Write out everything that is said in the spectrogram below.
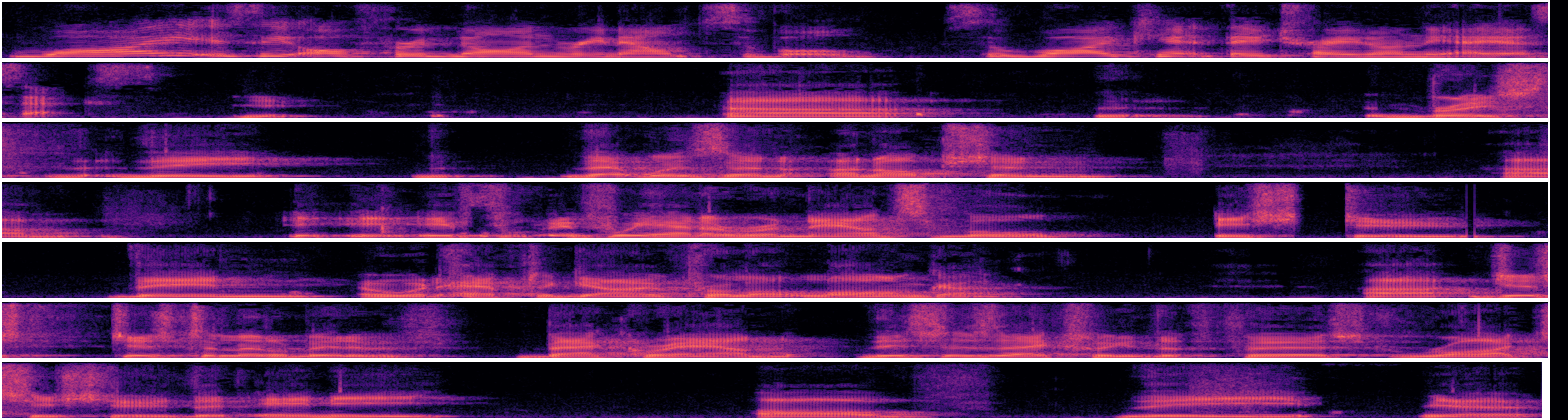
Why is the offer non-renounceable? So why can't they trade on the ASX? Yeah. Uh, Bruce, the that was an, an option. Um, if if we had a renounceable issue, then it would have to go for a lot longer. Uh, just just a little bit of background. This is actually the first rights issue that any of the you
